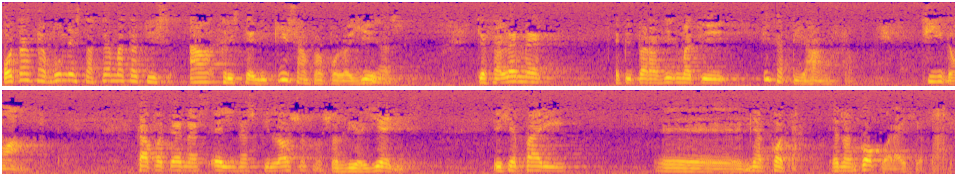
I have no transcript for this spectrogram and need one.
Όταν θα μπούμε στα θέματα της χριστιανικής ανθρωπολογίας και θα λέμε επί παραδείγματι τι θα πει άνθρωπος τι είναι ο άνθρωπος. Κάποτε ένας Έλληνας φιλόσοφος ο Διογέννης είχε πάρει ε, μια κότα. Έναν κόκορα είχε πάρει.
